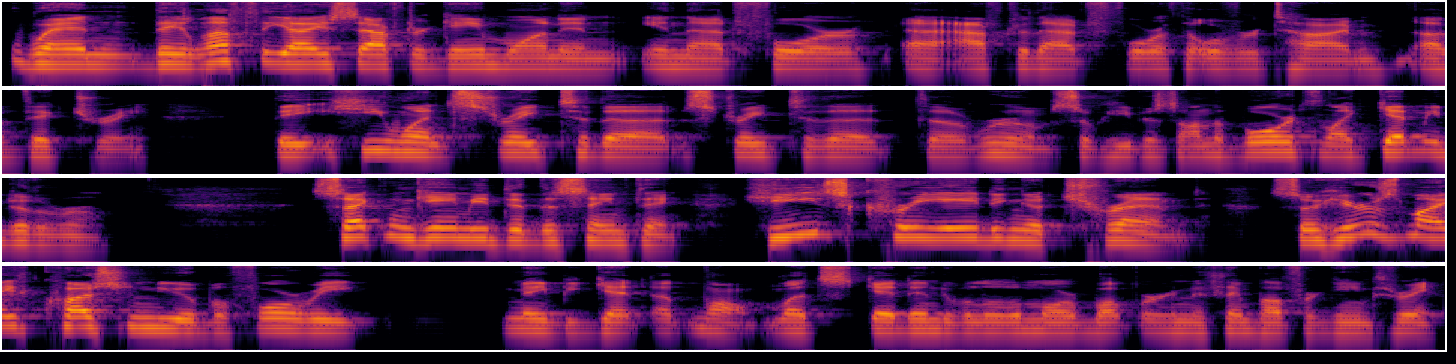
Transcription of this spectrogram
when they left the ice after game one in in that four uh, after that fourth overtime uh, victory, they, he went straight to the straight to the the room. So he was on the boards and like, get me to the room. Second game, he did the same thing. He's creating a trend. So here's my question to you before we maybe get, uh, well, let's get into a little more what we're going to think about for game three.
